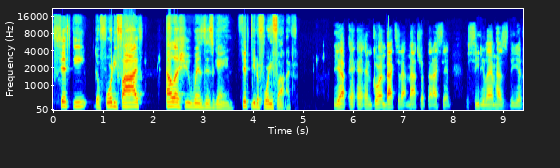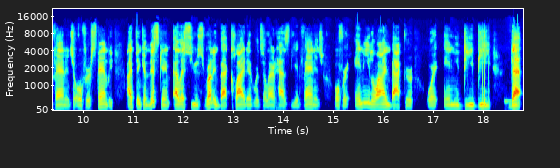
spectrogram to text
50 to 45. LSU wins this game 50 to 45. Yep. And, and going back to that matchup that I said, CeeDee Lamb has the advantage over Stingley. I think in this game, LSU's running back, Clyde Edwards-Helaire, has the advantage over any linebacker or any DB that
